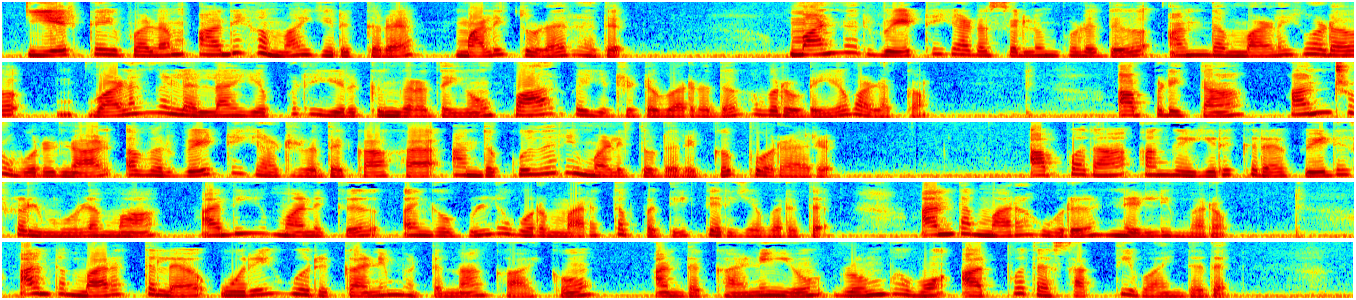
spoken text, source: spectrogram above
இயற்கை வளம் அதிகமாய் இருக்கிற மலைத்தொடர் அது. மன்னர் வேட்டையாட செல்லும் பொழுது அந்த மலையோட வளங்கள் எல்லாம் எப்படி இருக்குங்கிறதையும் பார்வையிட்டுட்டு வர்றது அவருடைய வழக்கம். அப்படித்தான் அன்று ஒரு நாள் அவர் வேட்டையாடுறதுக்காக அந்த குதிரை மலைத்தொடருக்கு போறாரு. அப்போதான் அங்க இருக்கிற வீரர்கள் மூலமா அதியமானுக்கு அங்க உள்ள ஒரு மரத்தை பத்தி தெரிய வருது. அந்த மரம் ஒரு நெல்லி மரம். அந்த மரத்துல ஒரே ஒரு கனி மட்டும்தான் காய்க்கும். அந்த கனியும் ரொம்பவும் அற்புத சக்தி வாய்ந்தது.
